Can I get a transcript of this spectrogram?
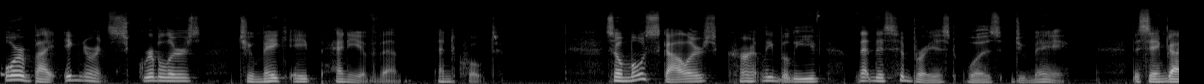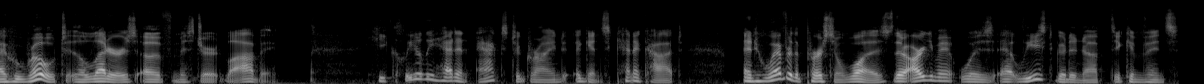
or by ignorant scribblers to make a penny of them. So most scholars currently believe that this Hebraist was Dumay, the same guy who wrote the letters of Mr. L'Abbe. He clearly had an axe to grind against Kennicott, and whoever the person was, their argument was at least good enough to convince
